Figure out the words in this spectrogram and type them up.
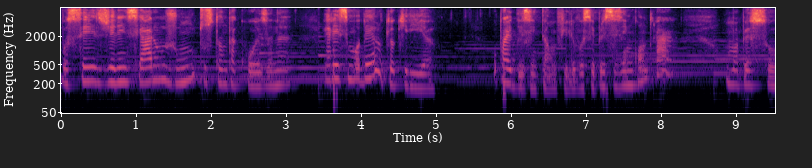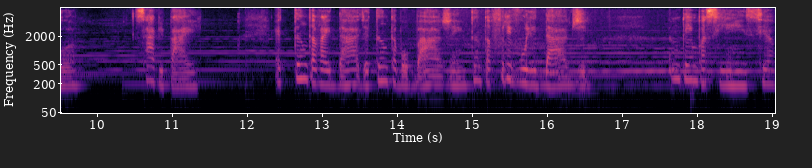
Vocês gerenciaram juntos tanta coisa, né? Era esse modelo que eu queria. O pai disse: então, filho, você precisa encontrar uma pessoa. Sabe, pai? É tanta vaidade, é tanta bobagem, tanta frivolidade. Eu não tenho paciência.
